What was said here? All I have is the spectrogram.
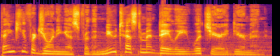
Thank you for joining us for the New Testament Daily with Jerry Dirmann.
